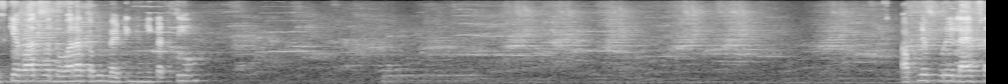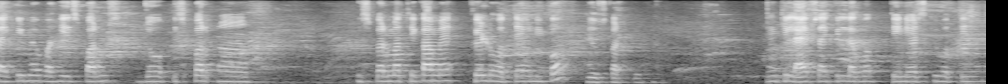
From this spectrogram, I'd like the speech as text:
इसके बाद वो दोबारा कभी बैटिंग नहीं करती हैं अपने पूरे लाइफ साइकिल में वही स्पर्म्स जो स्पर स्पर्माथिका में फील्ड होते हैं उन्हीं को यूज़ करते हैं इनकी लाइफ साइकिल लगभग तीन ईयर्स की होती है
